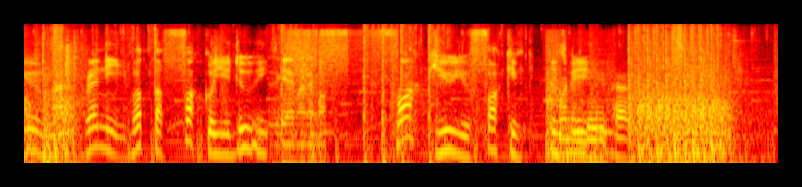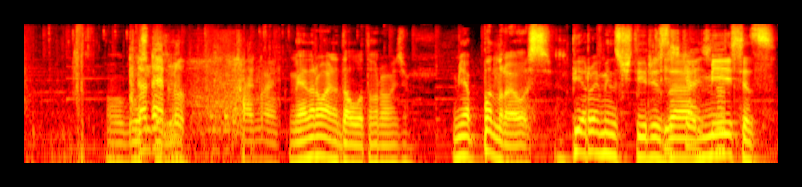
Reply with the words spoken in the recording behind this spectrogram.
You, man. Rennie, what the fuck are you doing? This game anymore. Fuck you, you fucking... О, господи. right. Я нормально дал в этом раунде. Мне понравилось. Первый минус 4 за месяц.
